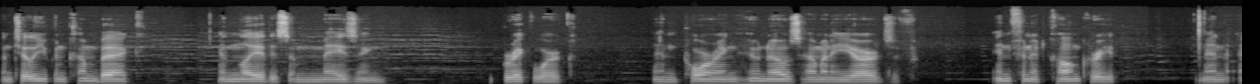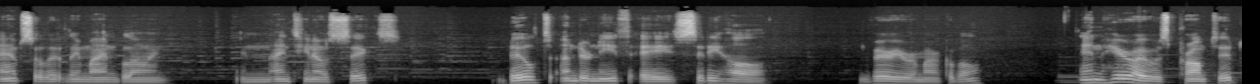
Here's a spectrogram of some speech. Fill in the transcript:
until you can come back and lay this amazing brickwork and pouring who knows how many yards of infinite concrete and absolutely mind blowing. In 1906, built underneath a city hall. Very remarkable. And here I was prompted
